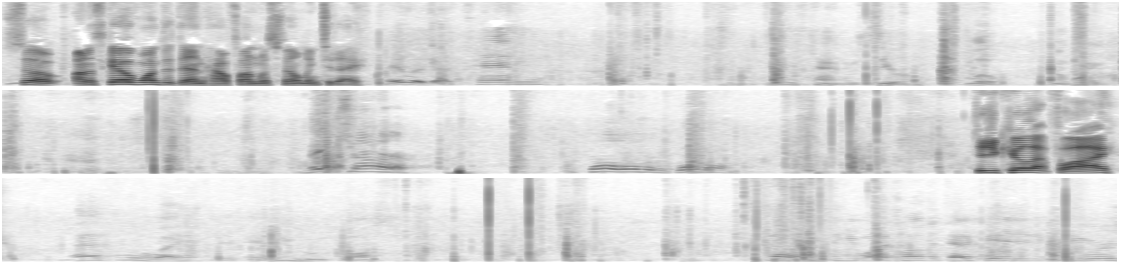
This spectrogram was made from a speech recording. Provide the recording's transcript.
So, on a scale of one to ten, how fun was filming today? It was a ten. It was ten. It was a zero. Blue. No, zero. It's all over. Get. Did you kill that fly? And it flew away. It, it knew who was boss. So, anything you want to tell the dedicated viewers?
